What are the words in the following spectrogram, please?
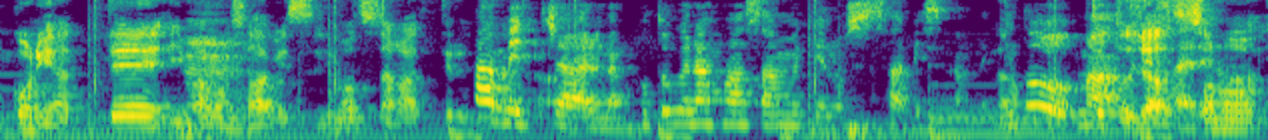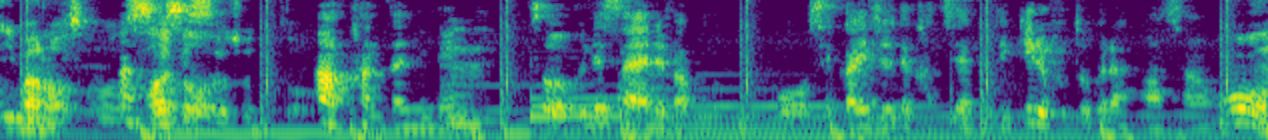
っこにあって今のサービスにもつながってるあめっちゃある。るなんかフォトグラファーさん向けのサービスなんだけなどるほどちょっとじゃあその今のそのあサービスをちょっと。あ簡単にね、うん。そう腕さえあれば世界中で活躍できるフォトグラファーさんを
